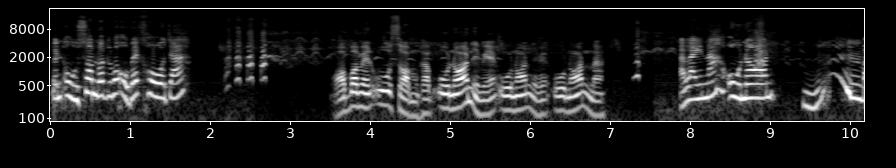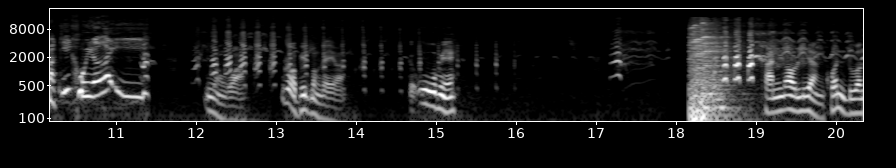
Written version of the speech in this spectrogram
เป็นอู่ซ่อมรถหรือว่าอู่แบ็คโฮจ๊ะอ๋อบ่แม่นอูซ่อมครับ อูนอนนี่แหมอูนอนนี่แหมอูนอนนะอะไรนะอู่นอนหืมบักกี้คุยเอ้ยอีหยังวะว่าผิดบางใดวะ ก็อูแหมคันเว้าเรื่องคนดวง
